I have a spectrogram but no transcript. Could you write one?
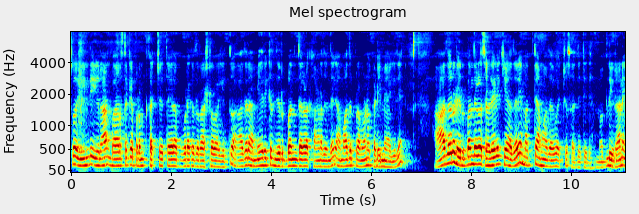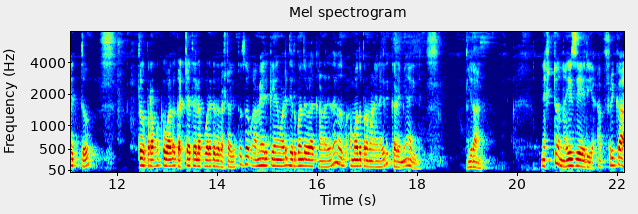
ಸೊ, ಇಲ್ಲಿ ಇರಾನ್ ಭಾರತಕ್ಕೆ ಪ್ರಮುಖ ಕಚ್ಚಾ ತೈಲ ಪೂರೈಕೆದಾರ ರಾಷ್ಟ್ರವಾಗಿತ್ತು. ಆದರೆ ಅಮೆರಿಕದ ನಿರ್ಬಂಧಗಳ ಕಾರಣದಿಂದಾಗಿ ಆಮದು ಪ್ರಮಾಣ ಕಡಿಮೆಯಾಗಿದೆ. ಆದರೂ ನಿರ್ಬಂಧಗಳು ಸಡಿಲಿಕೆ ಆದರೆ ಮತ್ತೆ ಆಮದಾಗುವ ಹೆಚ್ಚು ಸಾಧ್ಯತೆ ಇದೆ ಮೊದಲು ಇರಾನೇ ಇತ್ತು. ಸೊ ಪ್ರಮುಖವಾದ ಕಚ್ಚಾ ತೈಲ ಪೂರೈಕೆ ರಾಷ್ಟ್ರವಾಗಿತ್ತು. ಸೊ, ಅಮೆರಿಕ ಏನು ಮಾಡಿ ನಿರ್ಬಂಧಗಳ ಕಾರಣದಿಂದ ಆಮದು ಪ್ರಮಾಣ ಏನಾಗಿದೆ? ಕಡಿಮೆ ಆಗಿದೆ. ಇರಾನ್. Next, Nigeria. ಆಫ್ರಿಕಾ.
